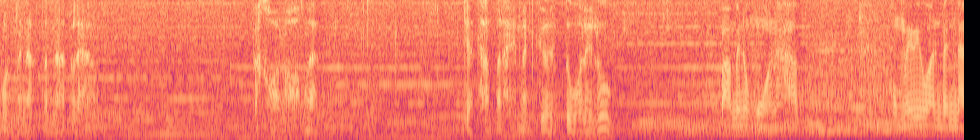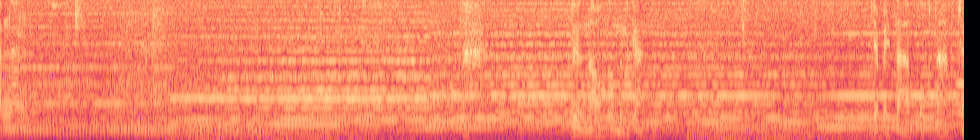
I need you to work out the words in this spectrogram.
คนมานักต่อนักแล้วแต่ขอร้องล่ะอย่าทำอะไรให้มันเกินตัวเลยลูกๆป้าไม่ต้องห่วงนะครับ ผมไม่มีวันเป็นแบบนั้น เรื่องน้องก็เหมือนกัน อย่าไปตามอกตามใจ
